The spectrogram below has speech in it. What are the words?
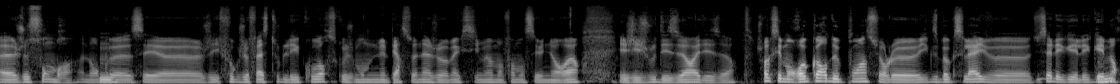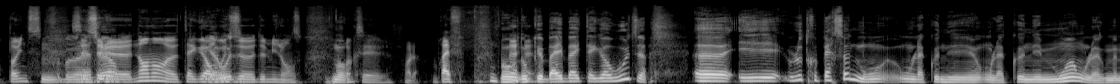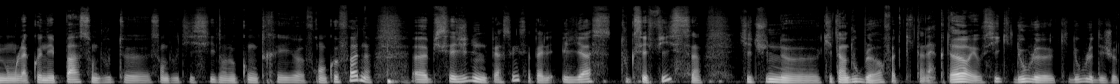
euh, je sombre. Donc mm. euh, c'est, euh, il faut que je fasse toutes les courses, que je monte mes personnages au maximum. Enfin bon, c'est une horreur. Et j'y joue des heures et des heures. Je crois que c'est mon record de points sur le Xbox Live. Euh, tu sais, les, les Gamer mm. Points. Mm. C'est non, non, euh, Tiger Woods 2011. Je crois que c'est voilà. Bref. Bon, donc bye bye Tiger Woods. Euh, et l'autre personne, bon, on la connaît, on la connaît moins, on la même on la connaît pas sans doute, euh, sans doute ici dans le contrée euh, francophone, euh, puisqu'il s'agit d'une personne qui s'appelle Elias Touxefis, qui est une, euh, qui est un doubleur, en fait, qui est un acteur et aussi qui double, qui double des jeux.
